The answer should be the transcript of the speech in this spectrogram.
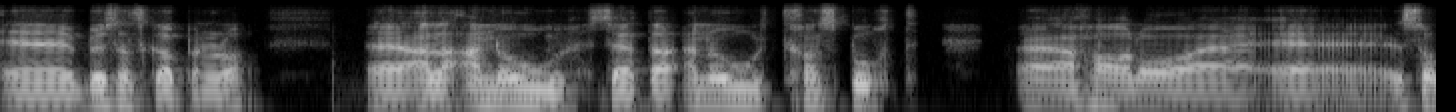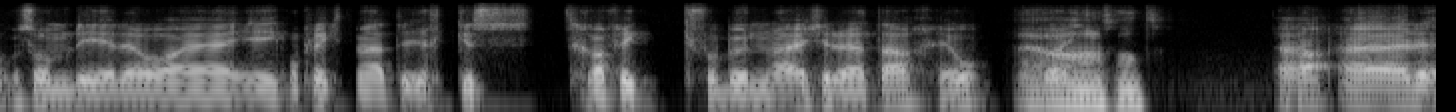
uh, busselskapene, da, uh, eller NHO, som heter NHO Transport, uh, har da som, som de da er i konflikt med dette Yrkestrafikkforbundet, er ikke det det heter? Jo. Ja, det er sant. Ja, det,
